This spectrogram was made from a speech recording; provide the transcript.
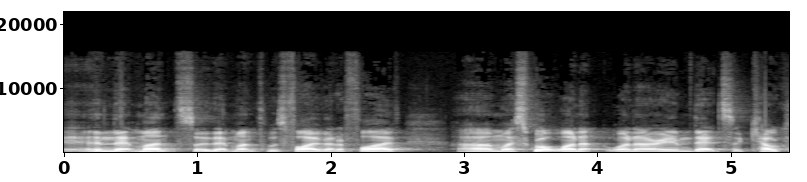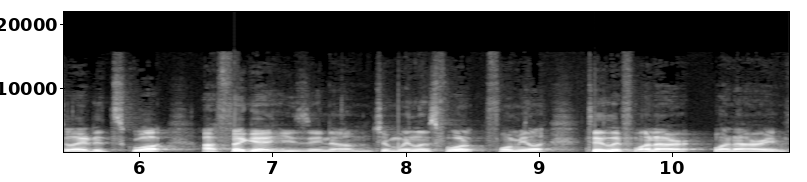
in that month. So that month was five out of five. Uh, my squat one, one RM, that's a calculated squat uh, figure using um, Jim Wendler's for, formula. Deadlift one, R, one RM.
